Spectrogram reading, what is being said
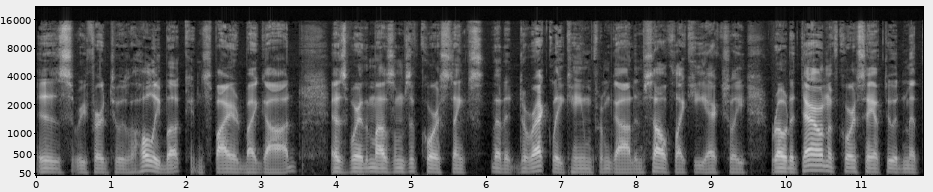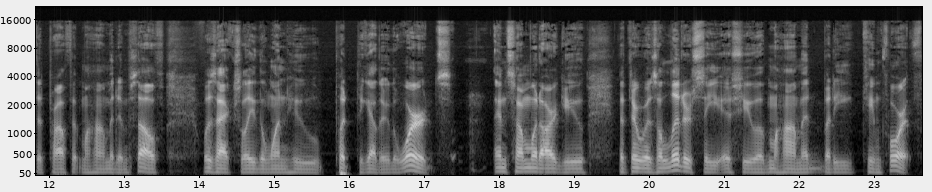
is referred to as a holy book inspired by God, as where the Muslims, of course, thinks that it directly came from God himself, like he actually wrote it down. Of course, they have to admit that Prophet Muhammad himself was actually the one who put together the words. And some would argue that there was a literacy issue of Muhammad, but he came forth.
